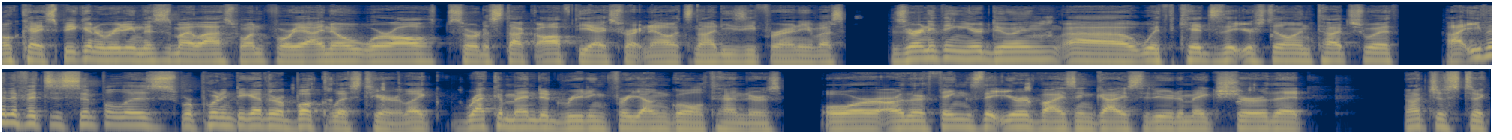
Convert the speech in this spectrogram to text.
Okay, speaking of reading, this is my last one for you. I know we're all sort of stuck off the ice right now. It's not easy for any of us. Is there anything you're doing uh, with kids that you're still in touch with? Uh, even if it's as simple as we're putting together a book list here, like recommended reading for young goaltenders, or are there things that you're advising guys to do to make sure that not just to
